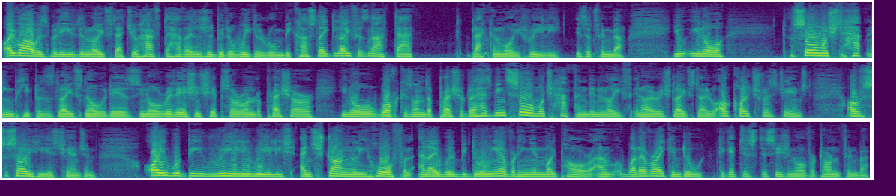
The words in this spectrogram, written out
I've always believed in life that you have to have a little bit of wiggle room because like life is not that black and white really, is it Finbar? You you know there's so much happening in people's lives nowadays. You know, relationships are under pressure. You know, work is under pressure. There has been so much happened in life, in Irish lifestyle. Our culture has changed. Our society is changing. I would be really, really and strongly hopeful, and I will be doing everything in my power and whatever I can do to get this decision overturned, Finbar,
